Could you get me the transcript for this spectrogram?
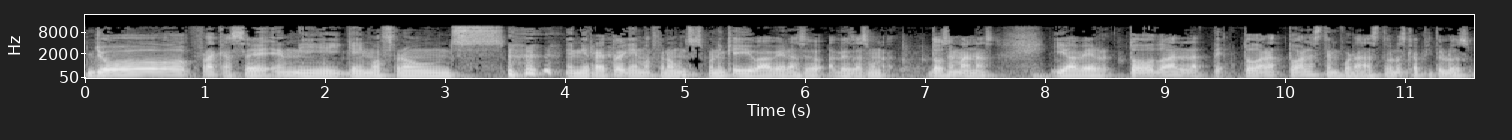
Yo fracasé en mi Game of Thrones, en mi reto de Game of Thrones. Se supone que iba a ver hace, desde hace una- dos semanas, iba a ver toda la, te- toda la- todas las temporadas, todos los capítulos,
